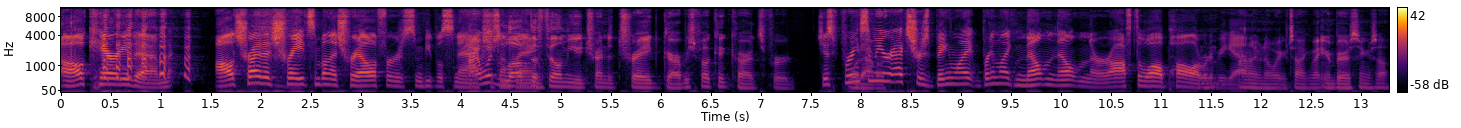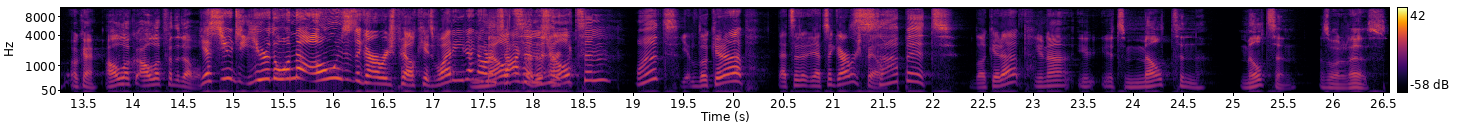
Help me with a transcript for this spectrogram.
I'll carry them. I'll try to trade some on the trail for some people's snacks. I or would love to film you trying to trade garbage pail kid cards for. Just bring some of your extras. Bring like bring like Melton Elton or off the wall Paul or whatever mm, you got. I don't even know what you're talking about. You're embarrassing yourself. Okay, I'll look. I'll look for the double. Yes, you. d- You're the one that owns the garbage pail kids. Why do you not know what I'm talking Melton about? Those are- Elton. What? Yeah, look it up. That's a that's a garbage pail. Stop it. Look it up. You're not. You're, it's Melton. Milton is what it is.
